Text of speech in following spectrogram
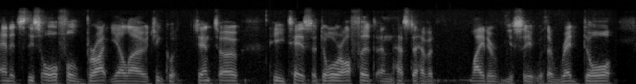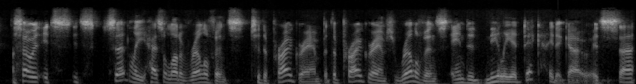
and it's this awful bright yellow Cinquecento. He tears the door off it and has to have it later. You see it with a red door. So it's it's certainly has a lot of relevance to the program, but the program's relevance ended nearly a decade ago. It's uh,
